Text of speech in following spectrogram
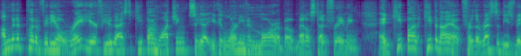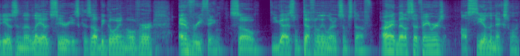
I'm going to put a video right here for you guys to keep on watching so that you can learn even more about metal stud framing and keep on keep an eye out for the rest of these videos in the layout series because I'll be going over everything. So you guys will definitely learn some stuff. All right, metal stud framers, I'll see you on the next one.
